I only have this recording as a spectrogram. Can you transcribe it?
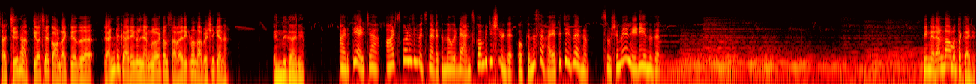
സച്ചുവിനെ അത്യാവശ്യം കോണ്ടാക്ട് ചെയ്തത് രണ്ട് കാര്യങ്ങൾ ഞങ്ങളുമായിട്ടും സഹകരിക്കണമെന്ന് അപേക്ഷിക്കാനാ. എന്ത് കാര്യം? അടുത്തയാഴ്ച ആർട്സ് കോളേജിൽ വെച്ച് നടക്കുന്ന ഒരു ഡാൻസ് കോമ്പറ്റീഷൻ ഉണ്ട്. ഒക്കെ സഹായമൊക്കെ ചെയ്തു തരണം. സുഷമയെ ലീഡ് ചെയ്യുന്നത്. പിന്നെ രണ്ടാമത്തെ കാര്യം.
